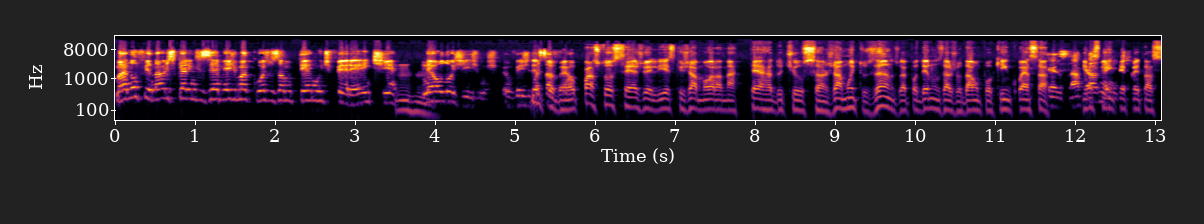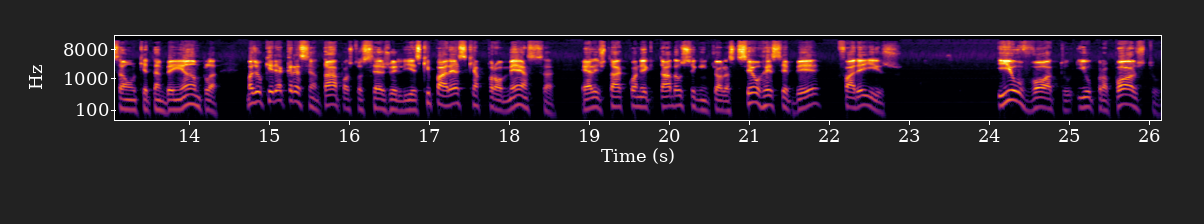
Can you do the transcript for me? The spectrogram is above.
mas no final eles querem dizer a mesma coisa usando termos diferentes, uhum. neologismos. Eu vejo Muito dessa bem. forma. O pastor Sérgio Elias, que já mora na terra do tio Sam já há muitos anos, vai poder nos ajudar um pouquinho com essa, essa interpretação que é também ampla. Mas eu queria acrescentar, pastor Sérgio Elias, que parece que a promessa ela está conectada ao seguinte: olha, se eu receber, farei isso. E o voto e o propósito,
